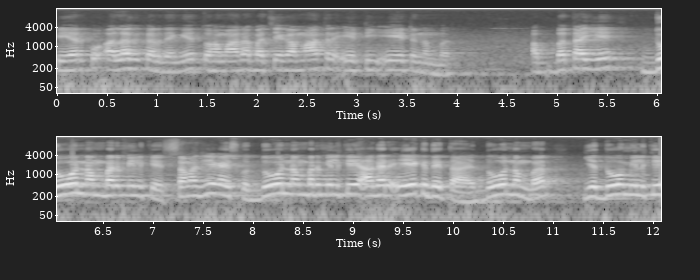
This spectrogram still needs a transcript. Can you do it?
पेयर को अलग कर देंगे तो हमारा बचेगा मात्र 88 नंबर अब बताइए, दो नंबर मिलके, समझिएगा इसको, दो नंबर मिलके अगर एक देता है, दो नंबर, ये दो मिलके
